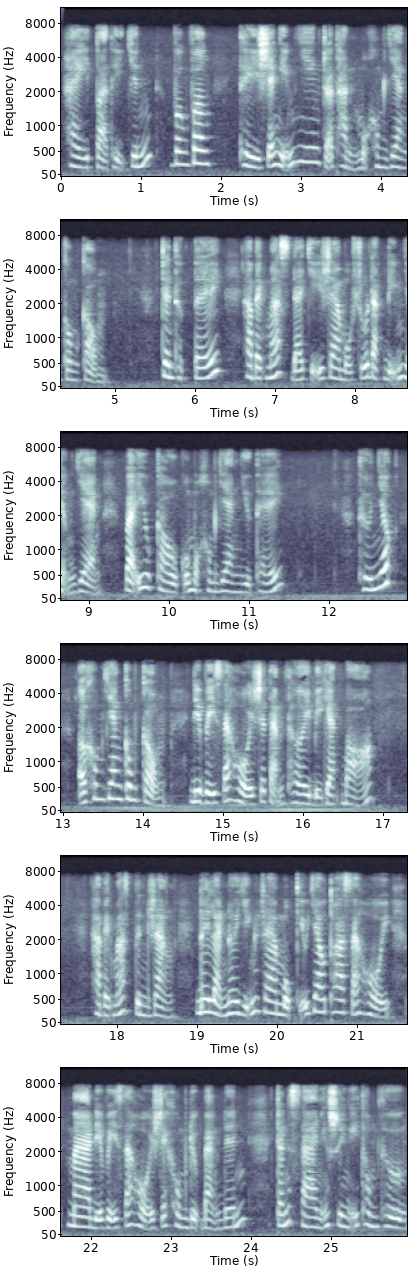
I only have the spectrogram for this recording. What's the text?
hay tòa thị chính, vân vân thì sẽ nghiễm nhiên trở thành một không gian công cộng. Trên thực tế, Habermas đã chỉ ra một số đặc điểm nhận dạng và yêu cầu của một không gian như thế. Thứ nhất, ở không gian công cộng, địa vị xã hội sẽ tạm thời bị gạt bỏ. Habermas tin rằng đây là nơi diễn ra một kiểu giao thoa xã hội mà địa vị xã hội sẽ không được bàn đến, tránh xa những suy nghĩ thông thường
